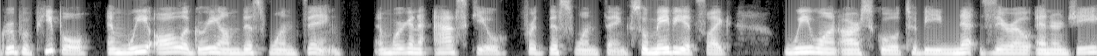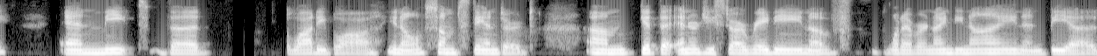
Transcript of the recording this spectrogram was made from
group of people and we all agree on this one thing and we're going to ask you for this one thing. So maybe it's like we want our school to be net zero energy and meet the blah blah, you know, some standard. Um, get the Energy Star rating of whatever 99 and be a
